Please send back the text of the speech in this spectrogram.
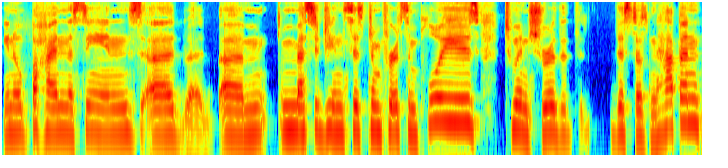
you know, behind the scenes uh, um, messaging system for its employees to ensure that th- this doesn't happen?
